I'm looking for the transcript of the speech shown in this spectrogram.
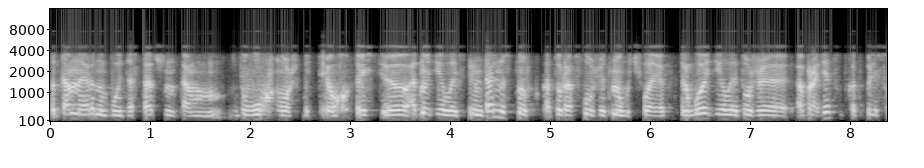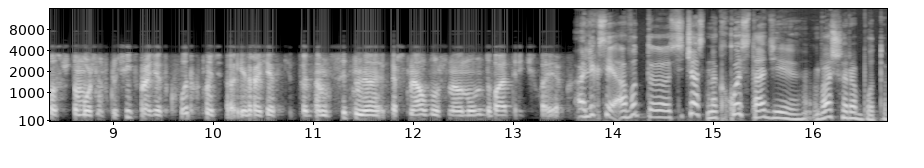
то там, наверное, будет достаточно там двух, может быть, трех. То есть э, одно дело экспериментальную установку, которая обслуживает много человек, другое дело это уже образец, вот как пылесос, что можно включить в розетку, выткнуть э, из розетки. То там действительно персонал нужно ну, 2-3 человека. Алексей, а вот э, сейчас на какой стадии ваша работа?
